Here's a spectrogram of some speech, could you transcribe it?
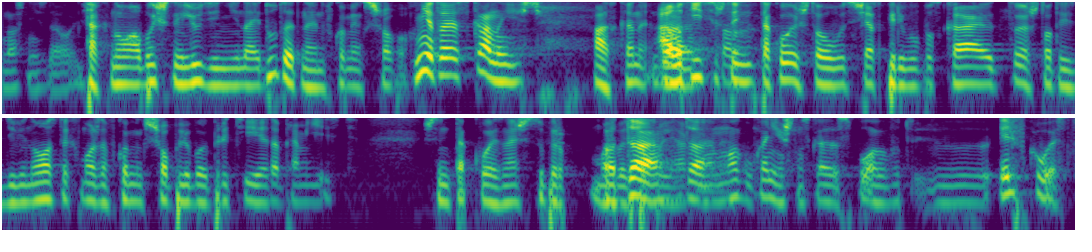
нас не сдавались. Так, ну обычные люди не найдут это, наверное, в комикс-шопах. Нет, а сканы есть. А, сканы. Да, а вот так. что-нибудь такое, что сейчас перевыпускают, э, что-то из 90-х, можно в комикс-шоп любой прийти, это прям есть. Что-нибудь такое, знаешь, супер, может А, быть, да, популярное, да, могу, конечно, сказать. Вот, э, Эльф Квест.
